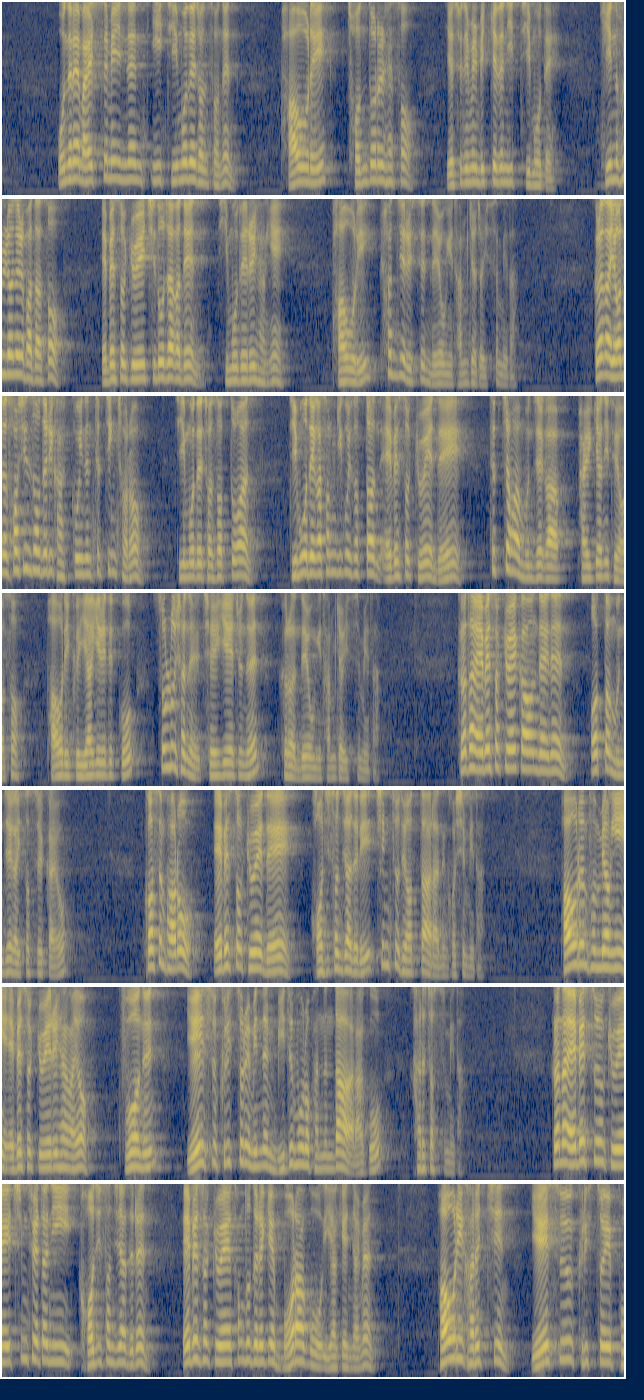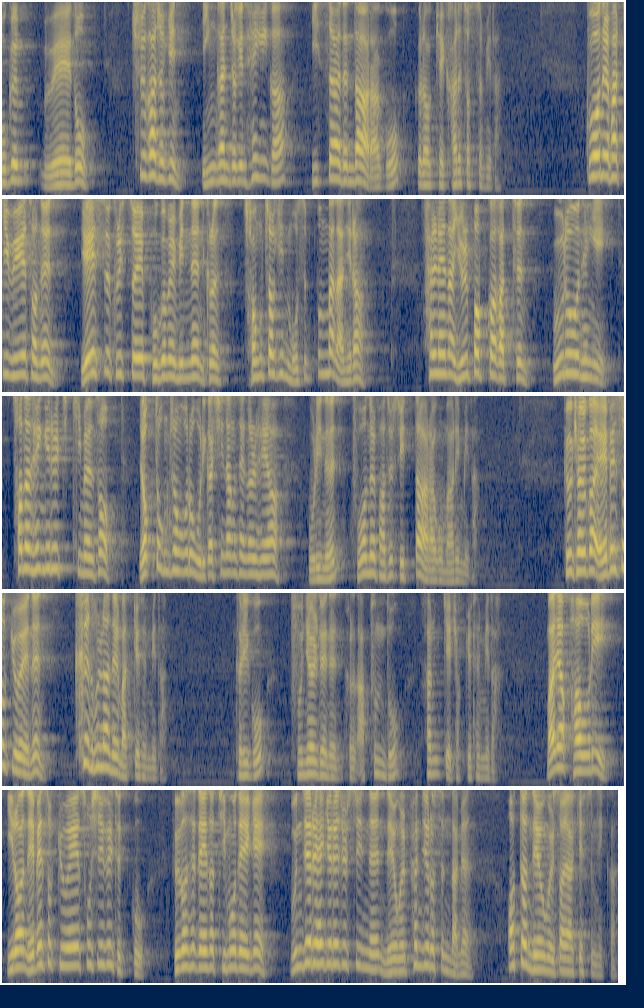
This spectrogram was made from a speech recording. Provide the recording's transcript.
오늘의 말씀에 있는 이 디모데 전서는 바울이 전도를 해서 예수님을 믿게 된 이 디모데 긴 훈련을 받아서 에베소 교회의 지도자가 된 디모데를 향해 바울이 편지를 쓴 내용이 담겨져 있습니다. 그러나 여느 서신서들이 갖고 있는 특징처럼 디모데 전서 또한 디모데가 섬기고 있었던 에베소 교회 내에 특정한 문제가 발견이 되어서 바울이 그 이야기를 듣고 솔루션을 제기해주는 그런 내용이 담겨 있습니다. 그렇다면 에베소 교회 가운데는 어떤 문제가 있었을까요? 그것은 바로 에베소 교회 내에 거짓 선지자들이 침투되었다라는 것입니다. 바울은 분명히 에베소 교회를 향하여 구원은 예수 그리스도를 믿는 믿음으로 받는다라고 가르쳤습니다. 그러나 에베소 교회에 침투했던 이 거짓 선지자들은 에베소 교회 성도들에게 뭐라고 이야기했냐면 바울이 가르친 예수 그리스도의 복음 외에도 추가적인 인간적인 행위가 있어야 된다라고 그렇게 가르쳤습니다. 구원을 받기 위해서는 예수 그리스도의 복음을 믿는 그런 정적인 모습뿐만 아니라 할례나 율법과 같은 의로운 행위, 선한 행위를 지키면서 역동적으로 우리가 신앙생활을 해야 우리는 구원을 받을 수 있다라고 말입니다. 그 결과 에베소 교회는 큰 혼란을 맞게 됩니다. 그리고 분열되는 그런 아픔도 함께 겪게 됩니다. 만약 바울이 이러한 에베소 교회의 소식을 듣고 그것에 대해서 디모데에게 문제를 해결해 줄 수 있는 내용을 편지로 쓴다면 어떤 내용을 써야 했겠습니까?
